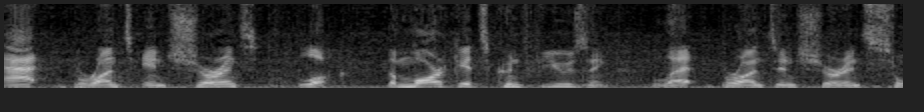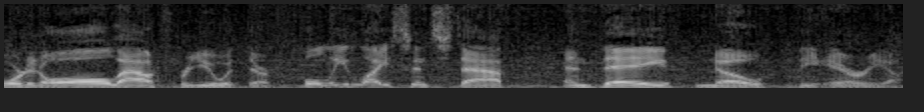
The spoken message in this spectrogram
at Brunt Insurance. Look, the market's confusing. Let Brunt Insurance sort it all out for you with their fully licensed staff, and they know the area.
